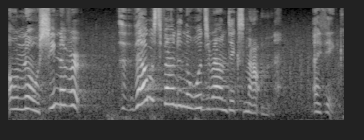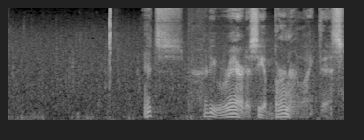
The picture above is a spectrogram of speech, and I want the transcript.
Oh no, she never. That was found in the woods around Dick's Mountain. I think. It's pretty rare to see a burner like this.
